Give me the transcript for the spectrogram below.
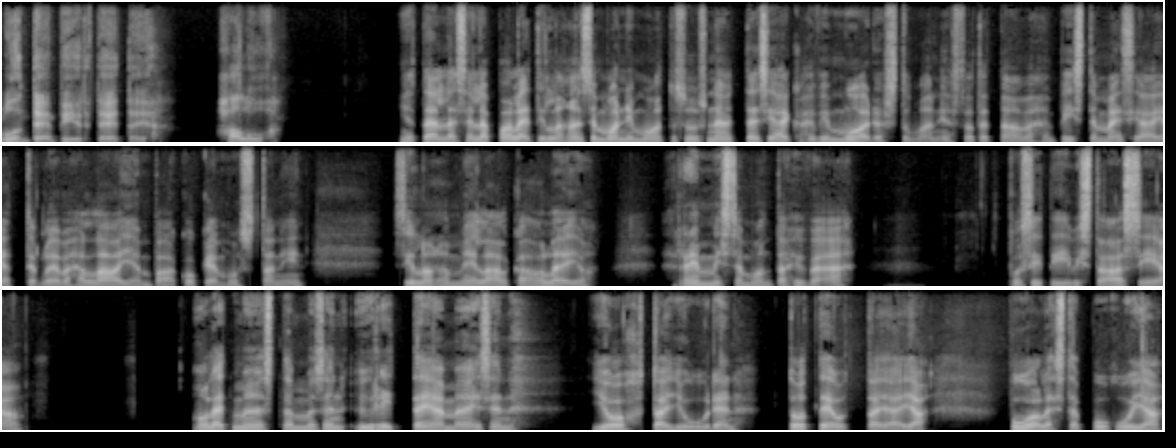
luonteenpiirteitä ja halua. Ja tällaisella paletillahan se monimuotoisuus näyttäisi aika hyvin muodostuvan, jos otetaan vähän pistemäisiä ajatteluja ja vähän laajempaa kokemusta, niin silloinhan meillä alkaa olla jo remmissä monta hyvää positiivista asiaa. Olet myös tämmöisen yrittäjämäisen johtajuuden toteuttaja ja puolesta puhuja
